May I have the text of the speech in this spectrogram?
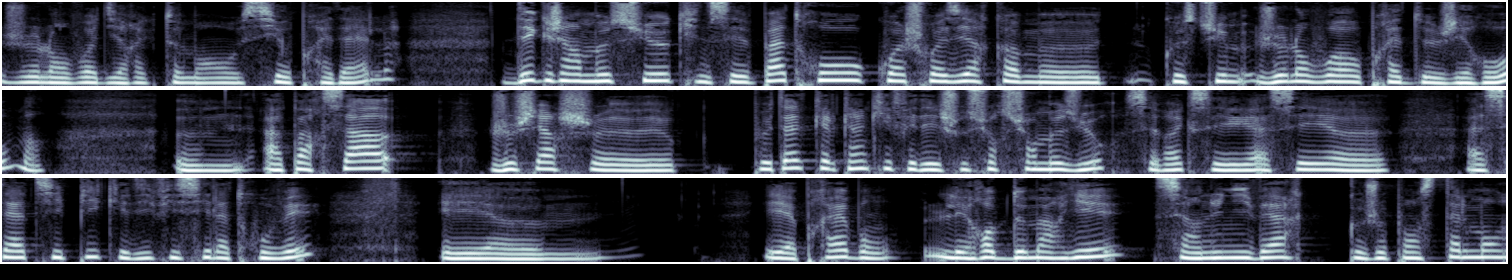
je l'envoie directement aussi auprès d'elle. Dès que j'ai un monsieur qui ne sait pas trop quoi choisir comme costume, je l'envoie auprès de Jérôme. Euh, à part ça, je cherche euh, peut-être quelqu'un qui fait des chaussures sur mesure. C'est vrai que c'est assez euh, assez atypique et difficile à trouver. Et et après, bon, les robes de mariée, c'est un univers que je pense tellement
